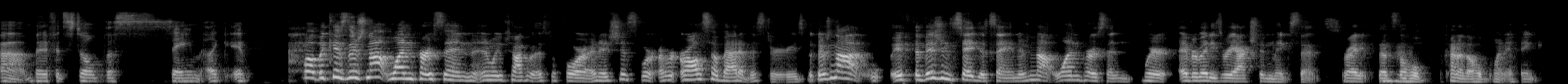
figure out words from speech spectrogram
Um, but if it's still the same, like if Well, because there's not one person, and we've talked about this before, and it's just we're, we're all so bad at mysteries, but there's not, if the vision stayed the same, there's not one person where everybody's reaction makes sense, right? That's the Mhm. whole kind of the whole point, I think.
